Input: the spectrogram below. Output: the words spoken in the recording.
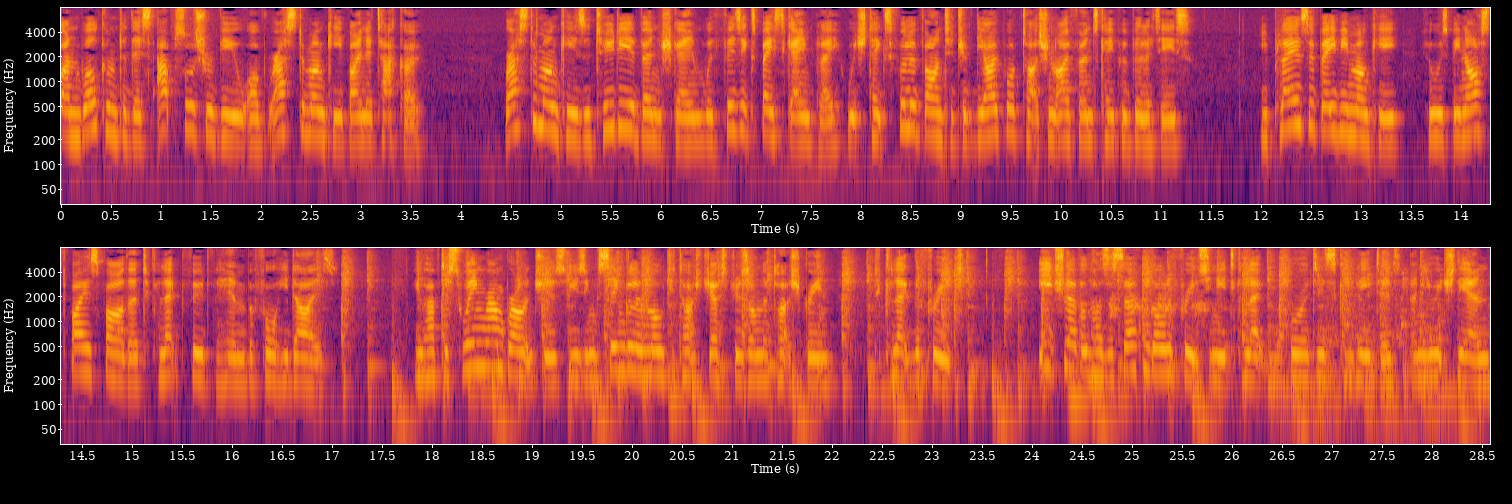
and welcome to this AppSource review of Rasta Monkey by Nitako. Rasta Monkey is a 2D adventure game with physics-based gameplay which takes full advantage of the iPod Touch and iPhone's capabilities. You play as a baby monkey who has been asked by his father to collect food for him before he dies. You have to swing round branches using single and multi-touch gestures on the touchscreen to collect the fruit each level has a certain goal of fruits you need to collect before it is completed and you reach the end,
